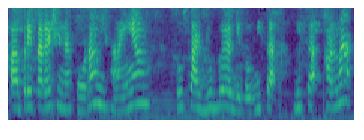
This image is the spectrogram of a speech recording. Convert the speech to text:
eh, preparationnya kurang di sananya susah juga gitu bisa bisa karena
